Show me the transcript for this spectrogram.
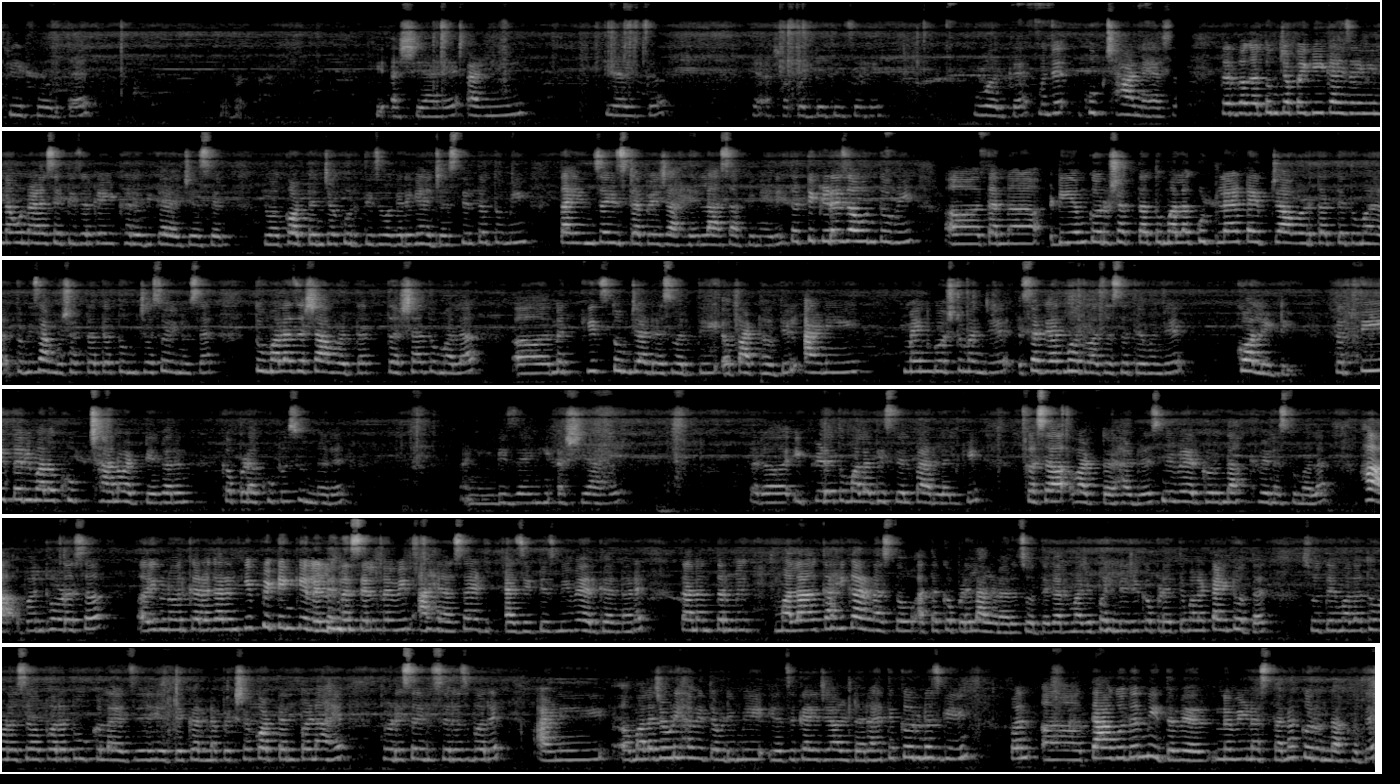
थ्री फोर्थ आहेत. ही अशी आहे आणि या इथं. हे अशा पद्धतीचं हे वर्क आहे. म्हणजे खूप छान आहे असं. तर बघा तुमच्यापैकी काही जणींना उन्हाळ्यासाठी जर काही खरेदी करायची असेल किंवा कॉटनच्या कुर्तीज वगैरे घ्यायचे असतील तर तुम्ही ताईंचं इन्स्टा पेज आहे ला साफिनेरी. तर तिकडे जाऊन तुम्ही त्यांना डी एम करू शकता. तुम्हाला कुठल्या टाईपच्या आवडतात ते तुम्हाला तुम्ही सांगू शकता. तर तुमच्या सोयीनुसार तुम्हाला जशा आवडतात तशा तुम्हाला नक्कीच तुमच्या ॲड्रेसवरती पाठवतील. आणि मेन गोष्ट म्हणजे सगळ्यात महत्त्वाचं असतं ते म्हणजे क्वालिटी तर ती तरी मला खूप छान वाटते कारण कपडा खूपच सुंदर आहे. आणि डिझाईन ही अशी आहे. तर इकडे तुम्हाला दिसेल पॅरल की कसा वाटतोय हा ड्रेस मी वेअर करून दाखवेनच तुम्हाला. हा पण थोडंसं इग्नोर करा कारण की फिटिंग केलेलं नसेल नवीन. आहे असं ॲज इट इज मी वेअर करणार आहे. त्यानंतर मी मला काही कारणास्तव आता कपडे लागणारच होते. कारण माझे पहिले जे कपडे आहेत ते मला टाईट होतात. सो ते मला थोडंसं परत उकलायचे हे ते करण्यापेक्षा कॉटन पण आहे. थोडे सैलसरच बरे. आणि मला जेवढी हवी तेवढी मी याचं काही जे अल्टर आहे ते करूनच घेईन. पण त्या अगोदर मी इथं वेअर नवीन असताना करून दाखवते.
